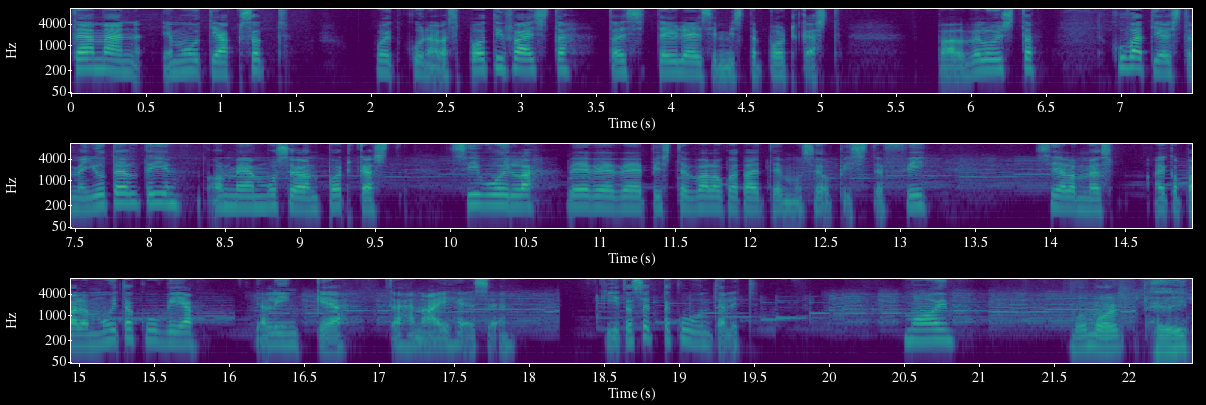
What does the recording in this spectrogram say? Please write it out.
Tämän ja muut jaksot voit kuunnella Spotifysta tai sitten yleisimmistä podcast-palveluista. Kuvat, joista me juteltiin, on meidän museon podcast-sivuilla www.valokataiteenmuseo.fi. Siellä on myös aika paljon muita kuvia ja linkkejä tähän aiheeseen. Kiitos, että kuuntelit. Moi. Moi moi. Hei.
